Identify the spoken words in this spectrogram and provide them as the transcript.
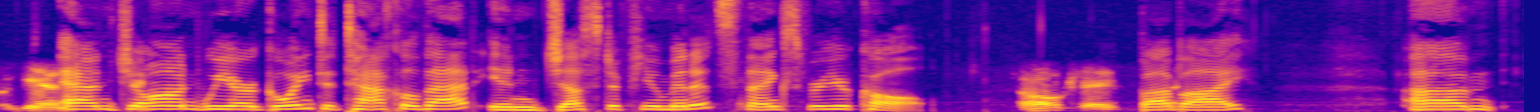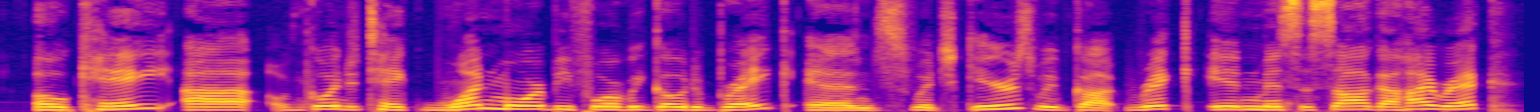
again, And John, we are going to tackle that in just a few minutes. Thanks for your call. okay, Bye bye. Um, okay, uh, I'm going to take one more before we go to break and switch gears. We've got Rick in Mississauga. Hi, Rick.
